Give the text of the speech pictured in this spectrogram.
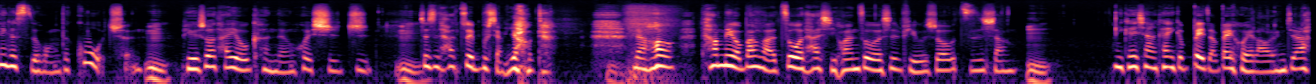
那个死亡的过程，嗯，比如说他有可能会失智，嗯，这是他最不想要的，嗯，然后他没有办法做他喜欢做的事，比如说咨商，嗯。你可以想想看，一个背长辈回老人家，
